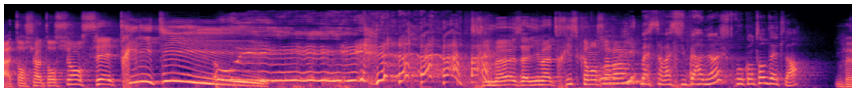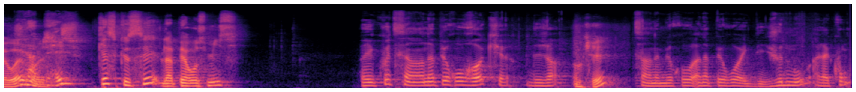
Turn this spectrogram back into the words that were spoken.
Attention, attention, c'est Trinity. Streameuse, animatrice, comment ça va Oui, bah ça va super bien, je suis trop contente d'être là. Bah ouais, moi aussi. Qu'est-ce que c'est l'apéro Smith? Bah écoute, c'est un apéro rock déjà. Ok, C'est un apéro, un apéro avec des jeux de mots à la con.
